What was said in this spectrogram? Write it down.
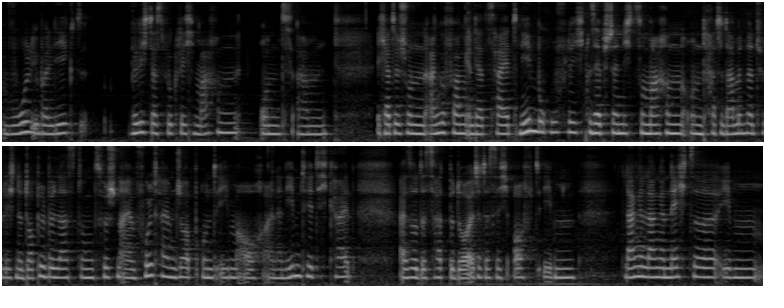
wohl überlegt, will ich das wirklich machen? Und ähm, ich hatte schon angefangen in der Zeit nebenberuflich selbstständig zu machen und hatte damit natürlich eine Doppelbelastung zwischen einem Fulltime-Job und eben auch einer Nebentätigkeit. Also das hat bedeutet, dass ich oft eben lange, lange Nächte eben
